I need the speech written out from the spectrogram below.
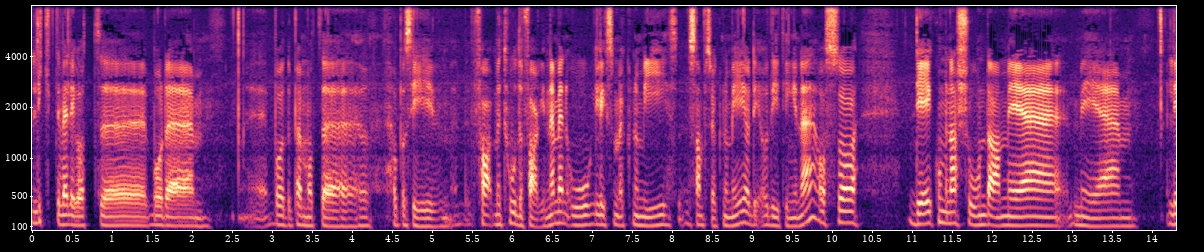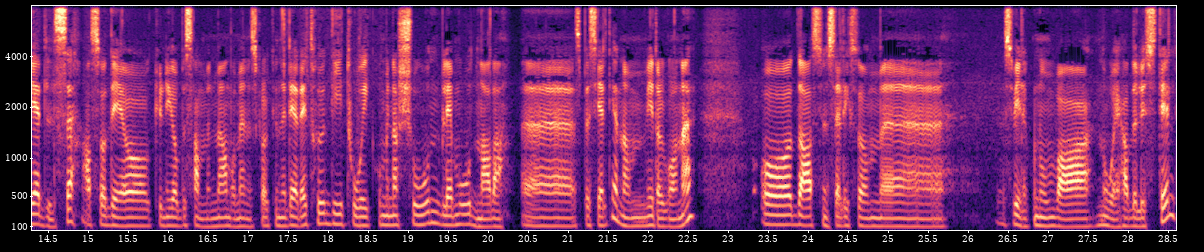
likte veldig godt eh, både Eh, både på en måte å si, metodefagene, men òg liksom økonomi, samfunnsøkonomi og de, og de tingene. Og så det i kombinasjon da med, med ledelse, altså det å kunne jobbe sammen med andre mennesker og kunne lede. Jeg tror de to i kombinasjon ble modna da, eh, spesielt gjennom videregående. Og da syns jeg liksom eh, siviløkonom var noe jeg hadde lyst til.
